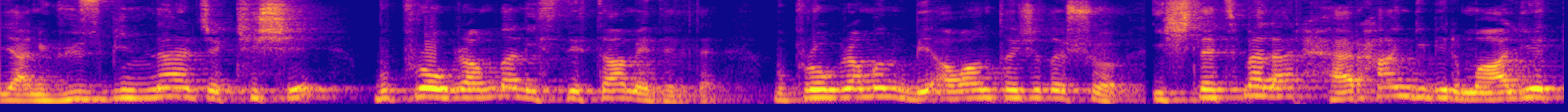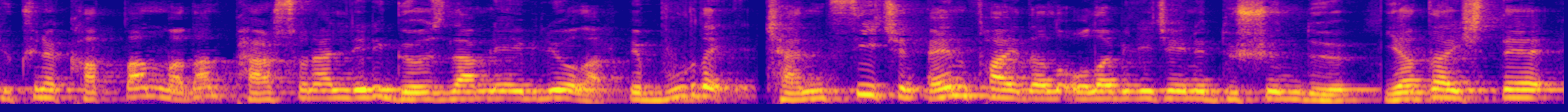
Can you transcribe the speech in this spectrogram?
yani yüz binlerce kişi bu programdan istihdam edildi. Bu programın bir avantajı da şu. İşletmeler herhangi bir maliyet yüküne katlanmadan personelleri gözlemleyebiliyorlar. Ve burada kendisi için en faydalı olabileceğini düşündüğü ya da işte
